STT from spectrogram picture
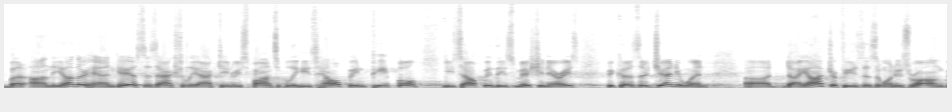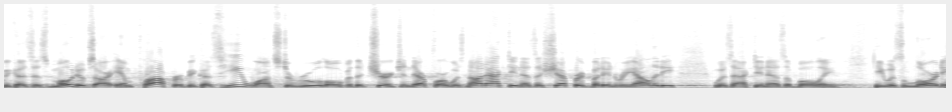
But on the other hand, Gaius is actually acting responsibly. He's helping people, he's helping these missionaries because they're genuine. Uh, Diotrephes is the one who's wrong because his motives are improper because he wants to rule over the church and therefore was not acting as a shepherd, but in reality was acting as a bully. He was lording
